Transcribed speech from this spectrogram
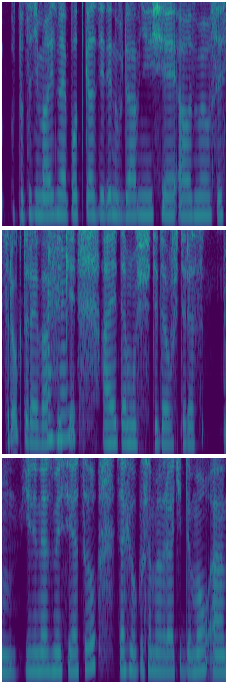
v podstate mali sme aj podcast jeden už dávnejšie o, s mojou sestrou, ktorá je v Afrike uh-huh. a je tam už teda už teraz um, mm, 11 mesiacov, za chvíľku sa má vrátiť domov a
